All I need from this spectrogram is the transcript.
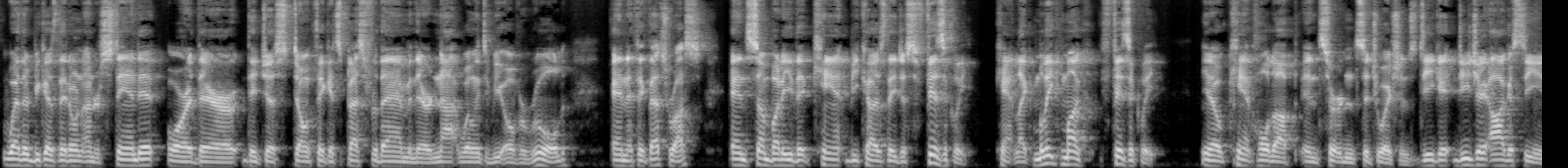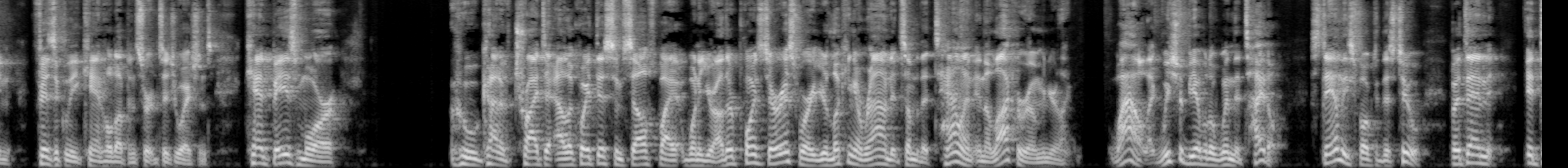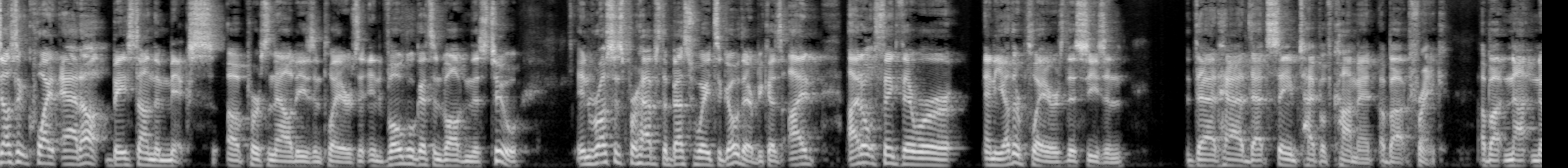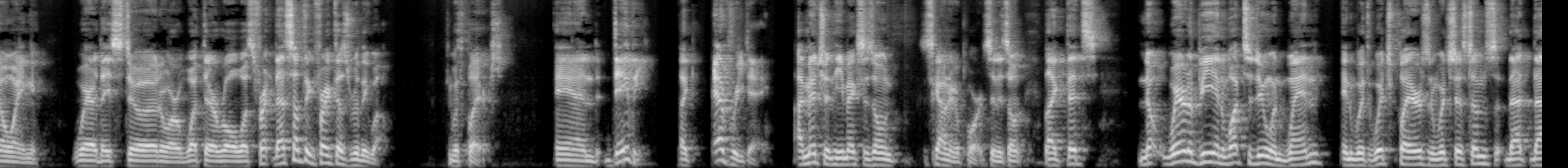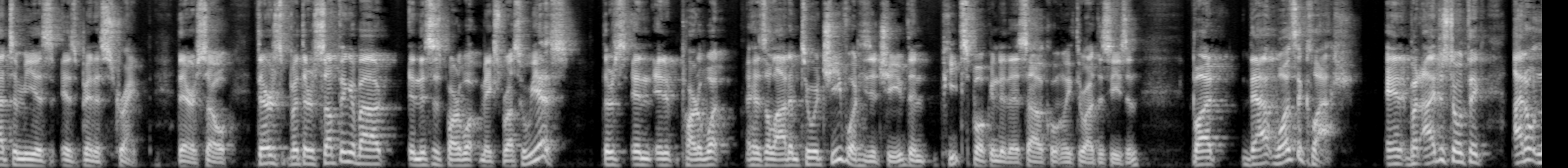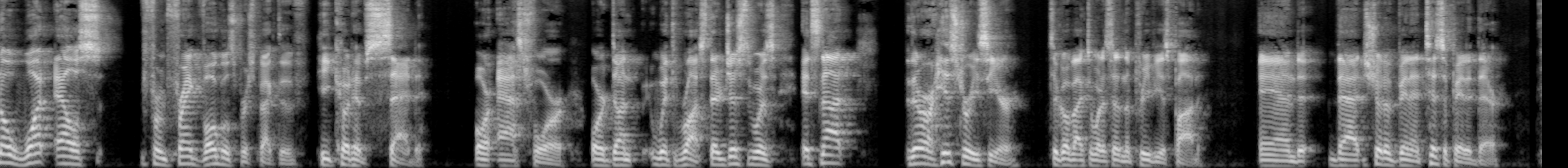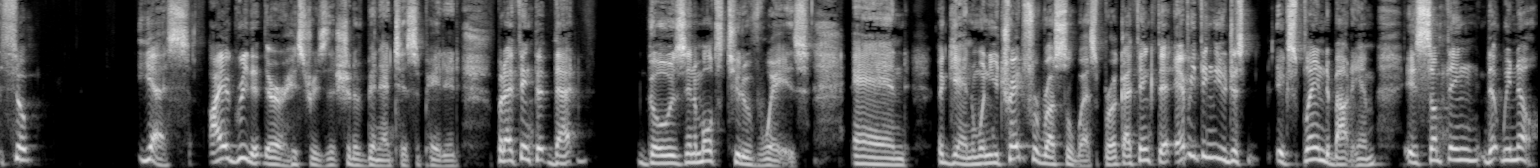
whether because they don't understand it or they're they just don't think it's best for them and they're not willing to be overruled. And I think that's Russ. And somebody that can't because they just physically can't, like Malik Monk physically, you know, can't hold up in certain situations. DJ, DJ Augustin physically can't hold up in certain situations. Kent Bazemore, who kind of tried to eloquate this himself by one of your other points, Darius, where you're looking around at some of the talent in the locker room and you're like, wow, like we should be able to win the title. Stanley spoke to this too. But then it doesn't quite add up based on the mix of personalities and players. And Vogel gets involved in this too. And Russ is perhaps the best way to go there because I I don't think there were any other players this season that had that same type of comment about Frank about not knowing where they stood or what their role was. That's something Frank does really well with players. And daily, like every day. I mentioned he makes his own scouting reports and his own like that's know where to be and what to do and when and with which players and which systems that that to me is has been a strength there. So there's but there's something about and this is part of what makes russ who he is. There's and, and part of what has allowed him to achieve what he's achieved and pete's spoken to this eloquently throughout the season. But that was a clash. And but i just don't think i don't know what else from frank vogel's perspective he could have said or asked for or done with russ there just was it's not there are histories here to go back to what I said in the previous pod, and that should have been anticipated there. So, yes, I agree that there are histories that should have been anticipated, but I think that that goes in a multitude of ways. And again, when you trade for Russell Westbrook, I think that everything that you just explained about him is something that we know.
